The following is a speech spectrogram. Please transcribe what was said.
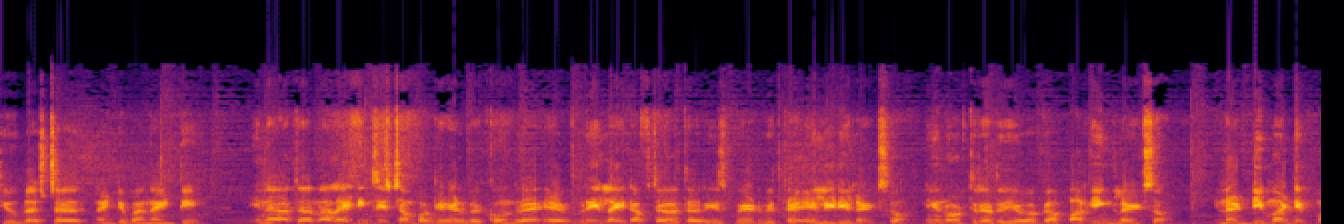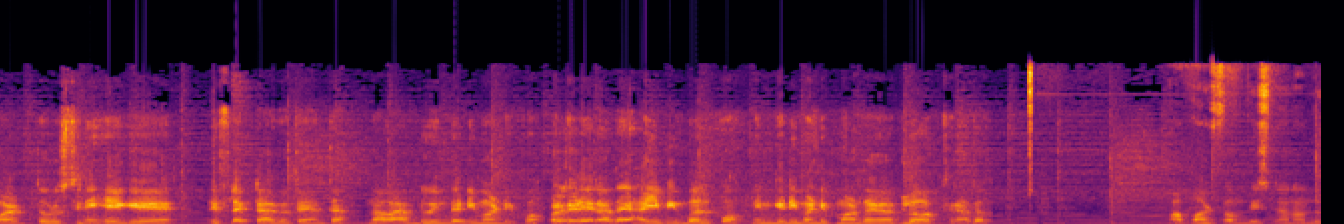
tubeless tyre ninety by ninety ಇನ್ನು ಆ ಲೈಟಿಂಗ್ ಸಿಸ್ಟಮ್ ಬಗ್ಗೆ ಹೇಳಬೇಕು ಅಂದ್ರೆ every light of the Ather is made with L E D lights ನೀವು ನೋಡ್ತಿರೋದು ಇವಾಗ ಪಾರ್ಕಿಂಗ್ ಲೈಟ್ಸು ಇನ್ನು ಡಿಮಾಂಡ್ ಡಿಪ್ ಮಾಡಿ ತೋರಿಸ್ತೀನಿ, ಹೇಗೆ ರಿಫ್ಲೆಕ್ಟ್ ಆಗುತ್ತೆ ಅಂತ. ನಾವು I am doing the dim and dip ಒಳಗಡೆ ಇರೋದೇ ಹೈ ಬೀಮ್ ಬಲ್ಪ್ ನಿಮಗೆ ಡಿಮಾಂಡ್ ಡಿಪ್ ಮಾಡಿದಾಗ ಗ್ಲೋ ಆಗ್ತಿರೋದು. ಅಪಾರ್ಟ್ ಫ್ರಮ್ ದಿಸ್ ನಾನೊಂದು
